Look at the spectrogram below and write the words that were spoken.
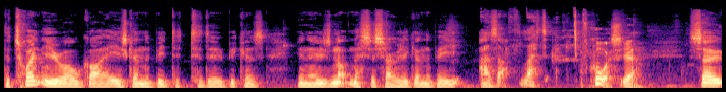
the 20 year old guy is going to be to do because you know he's not necessarily going to be as athletic. Of course, yeah. So,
